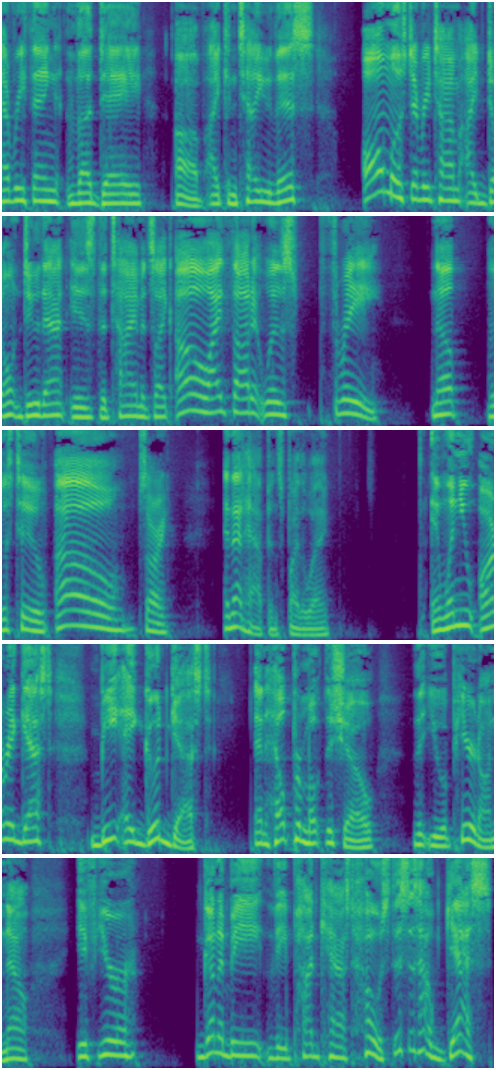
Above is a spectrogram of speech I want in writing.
everything the day of. I can tell you this: almost every time I don't do that is the time it's like, oh, I thought it was three. Nope, it was two. Oh, sorry, and that happens, by the way. And when you are a guest, be a good guest and help promote the show that you appeared on. Now, if you're going to be the podcast host. This is how guests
